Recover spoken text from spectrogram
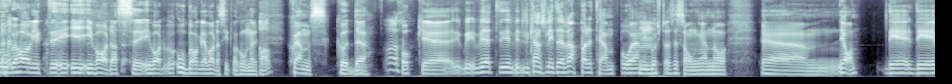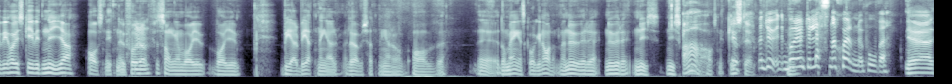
Obehagligt i, i, vardags, i vard, obehagliga vardagssituationer. Ja. Skämskudde. Åh. Och eh, vi, vi- kanske lite rappare tempo än i första säsongen. Och, ehm, ja, det, det, vi har ju skrivit nya avsnitt nu. Förra säsongen var ju, var ju bearbetningar eller översättningar av, av eh, de engelska originalen. Men nu är det, nu är det nys, nyskrivna Ah, avsnitt. just det. Men du, börjar du inte ledsna själv nu på Ove? Eh,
